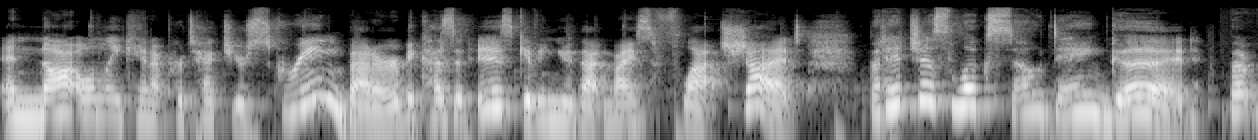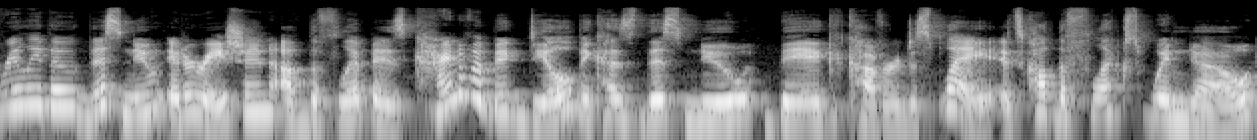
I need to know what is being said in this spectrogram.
and not only can it protect your screen better because it is giving you that nice flat shut, but it just looks so dang good. But really though, this new iteration of the Flip is kind of a big deal because this new big cover display. It's called the Flex Window.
